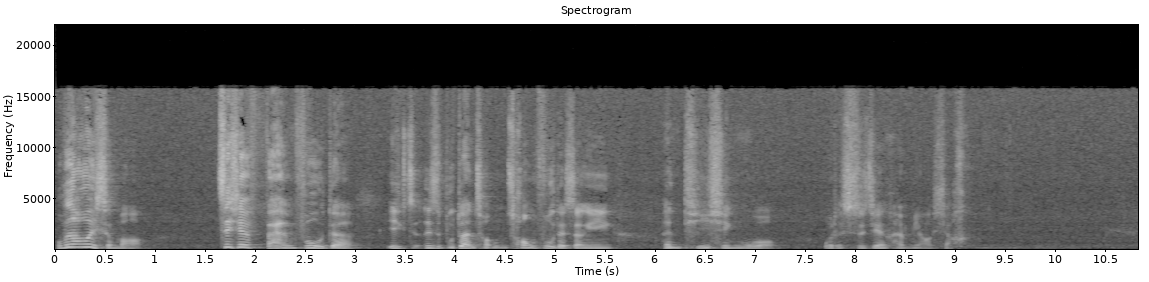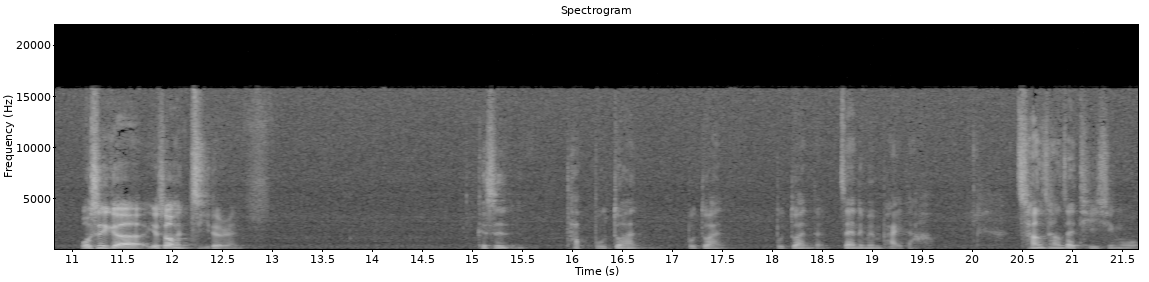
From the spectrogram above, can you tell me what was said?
我不知道为什么这些反复的、一直一直不断重重复的声音，很提醒我，我的时间很渺小。我是一个有时候很急的人，可是他不断、不断、不断的在那边拍打，常常在提醒我。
